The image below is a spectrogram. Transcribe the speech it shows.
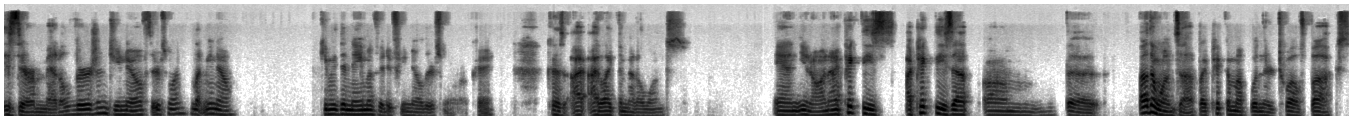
is there a metal version? Do you know if there's one? Let me know. Give me the name of it if you know there's one, okay? Because I, I like the metal ones. And you know, and I pick these, I pick these up, um, the other ones up. I pick them up when they're 12 bucks.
